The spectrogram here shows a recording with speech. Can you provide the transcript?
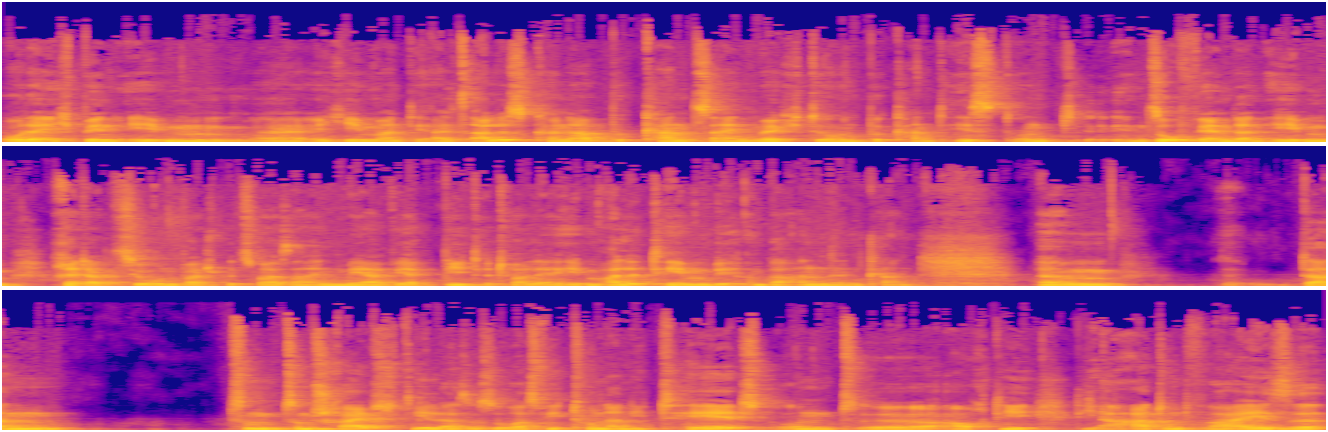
oder ich bin eben äh, jemand, der als Alleskönner bekannt sein möchte und bekannt ist und insofern dann eben Redaktion beispielsweise einen Mehrwert bietet, weil er eben alle Themen be behandeln kann. Ähm, dann zum, zum Schreibstil, also sowas wie Tonalität und äh, auch die, die Art und Weise,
